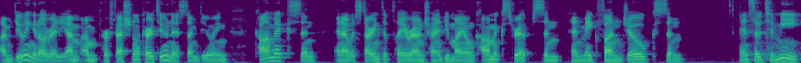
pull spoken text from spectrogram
I'm doing it already. I'm I'm a professional cartoonist. I'm doing comics and and I was starting to play around trying to do my own comic strips and and make fun jokes and and so to me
